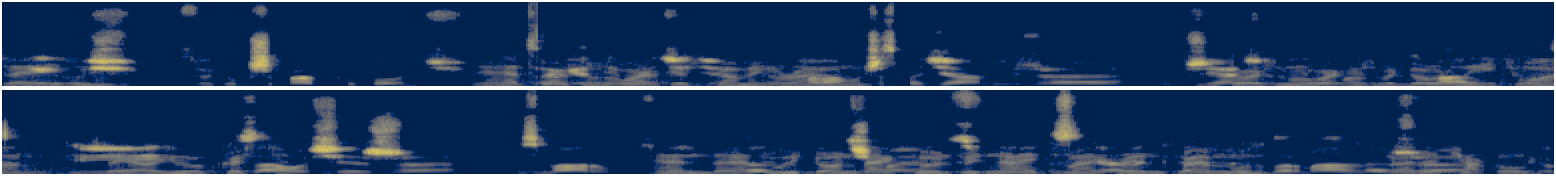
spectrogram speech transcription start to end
jakiegoś złego przypadku bądź tragedii w rodzinie. Mama wówczas powiedziała mi, że mój przyjaciel "Are i you a Christian?" okazało się, że zmarł And two or three nights, my Było to normalne, że jego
